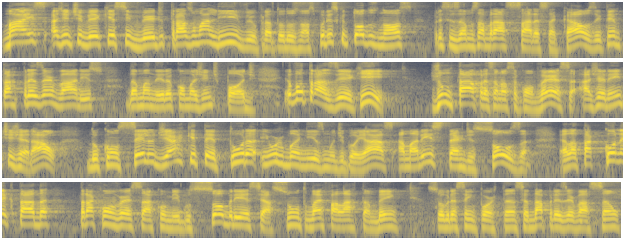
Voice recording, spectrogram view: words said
Mas a gente vê que esse verde traz um alívio para todos nós. Por isso que todos nós precisamos abraçar essa causa e tentar preservar isso da maneira como a gente pode. Eu vou trazer aqui juntar para essa nossa conversa a gerente geral do Conselho de Arquitetura e Urbanismo de Goiás, a Maria Esther de Souza. Ela está conectada para conversar comigo sobre esse assunto, vai falar também sobre essa importância da preservação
